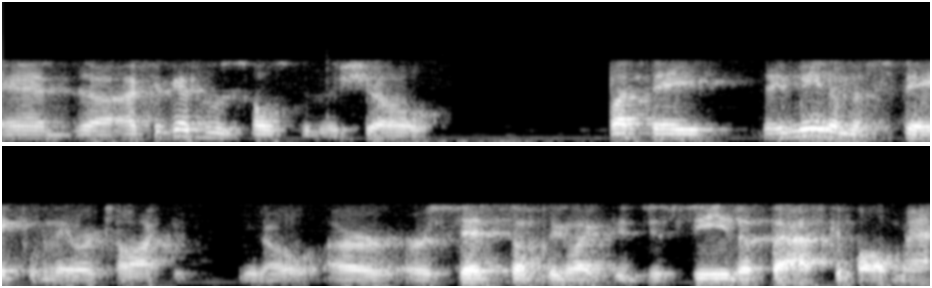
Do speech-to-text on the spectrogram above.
and uh, I forget who was hosting the show, but they they made a mistake when they were talking, you know, or or said something like, "Did you see the basketball match?"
